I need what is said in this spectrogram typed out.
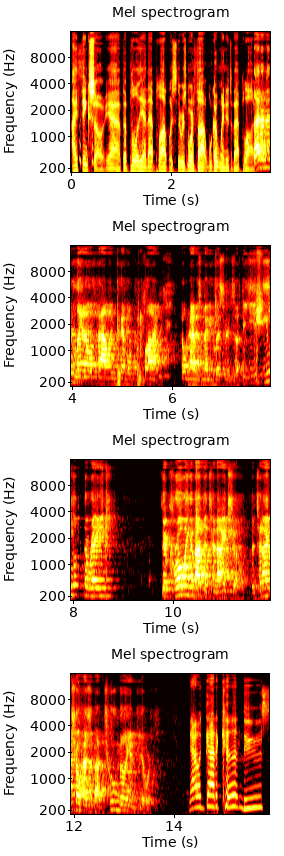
I think so. Yeah, the pl- yeah that plot was there was more thought went into that plot. Letterman, Leno, Fallon, Kimmel combined don't have as many listeners. Do you, do you look at the ratings? They're growing about The Tonight Show. The Tonight Show has about 2 million viewers. Now I gotta cut loose.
